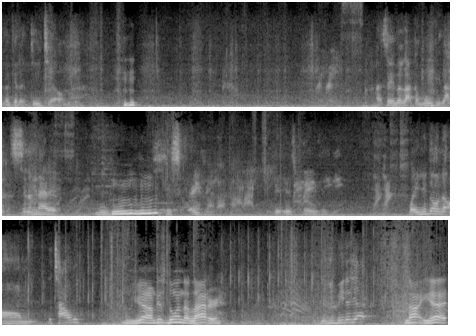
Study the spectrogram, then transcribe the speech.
Man, look at the detail, man. I say it look like a movie, like a cinematic movie. Mm-hmm. It's crazy. It is crazy. Wait, you doing the um the towel? Yeah, I'm just doing the ladder. Did you beat it yet? Not yet.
